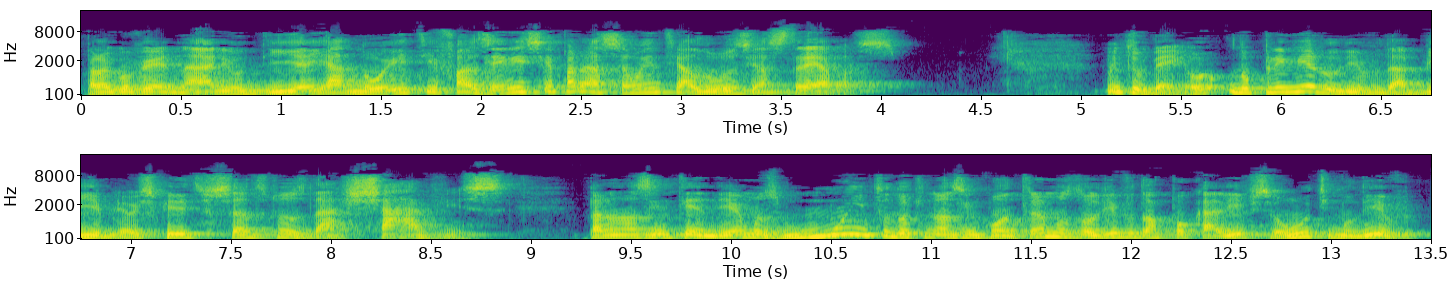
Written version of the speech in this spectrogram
para governarem o dia e a noite e fazerem separação entre a luz e as trevas. Muito bem, no primeiro livro da Bíblia, o Espírito Santo nos dá chaves para nós entendermos muito do que nós encontramos no livro do Apocalipse, o último livro.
